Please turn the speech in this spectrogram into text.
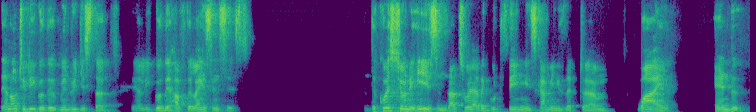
They are not illegal, they've been registered. They are legal, they have the licenses. The question is, and that's where the good thing is coming, is that um, why? And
